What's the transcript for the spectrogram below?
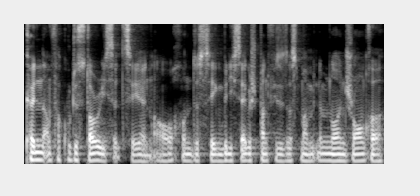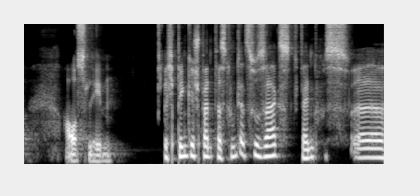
können einfach gute Stories erzählen auch und deswegen bin ich sehr gespannt, wie sie das mal mit einem neuen Genre ausleben. Ich bin gespannt, was du dazu sagst, wenn du es äh,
